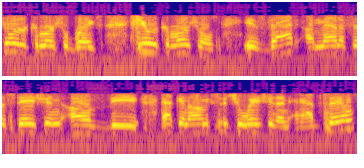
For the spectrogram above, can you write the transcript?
shorter commercial breaks, fewer commercials. Is that a manifestation of the economic situation and ad sales?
